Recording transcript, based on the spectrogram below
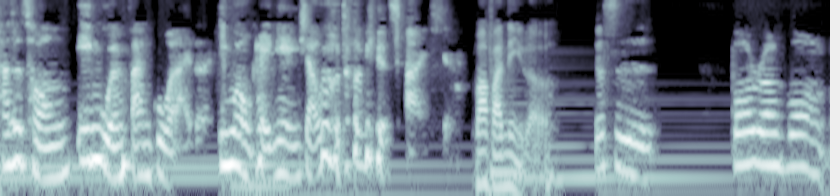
他是从英文翻过来的。英文我可以念一下，我有特别查一下。麻烦你了，就是 Born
